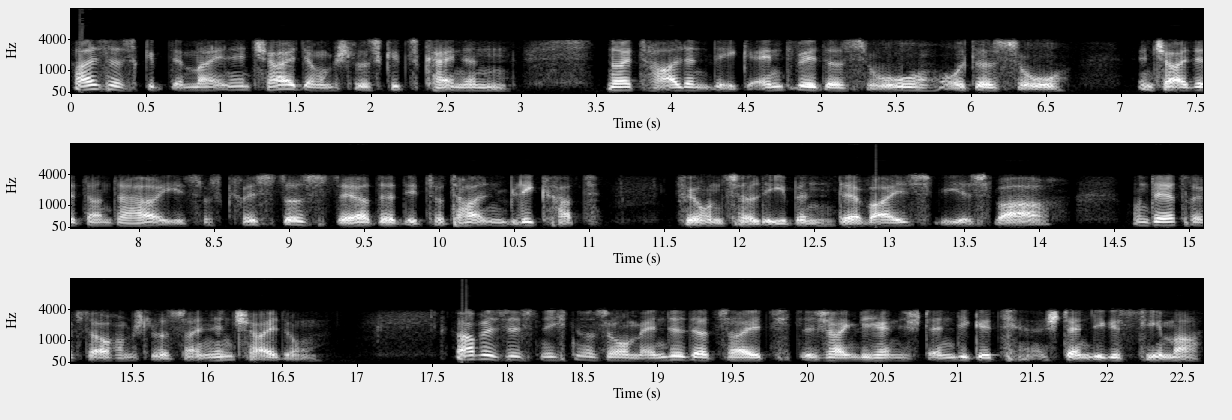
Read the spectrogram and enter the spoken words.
Also es gibt immer eine Entscheidung. Am Schluss gibt es keinen neutralen Weg. Entweder so oder so entscheidet dann der Herr Jesus Christus, der, der die totalen Blick hat für unser Leben, der weiß, wie es war und der trifft auch am Schluss eine Entscheidung. Aber es ist nicht nur so am Ende der Zeit, das ist eigentlich ein ständige, ständiges Thema.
